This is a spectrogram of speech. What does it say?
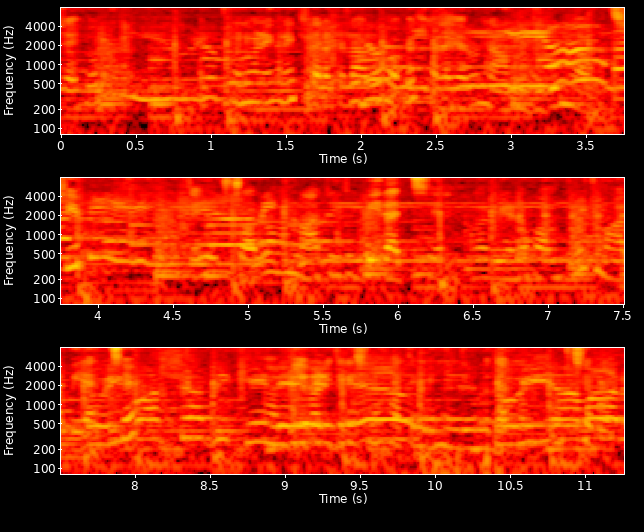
যাই হোক। মানে এখানে খেলা টেলা আরও হবে, খেলায় আরও নাম ভাবছি যাই হোক, চলো, আমার মা কিন্তু বেরাচ্ছে আমার বেরোনো কমপ্লিট মা বেরাচ্ছে বিয়ে বাড়িতে গেছিল হাতে মেহেন্দিগুলো দেখো, উঠছে বড়।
